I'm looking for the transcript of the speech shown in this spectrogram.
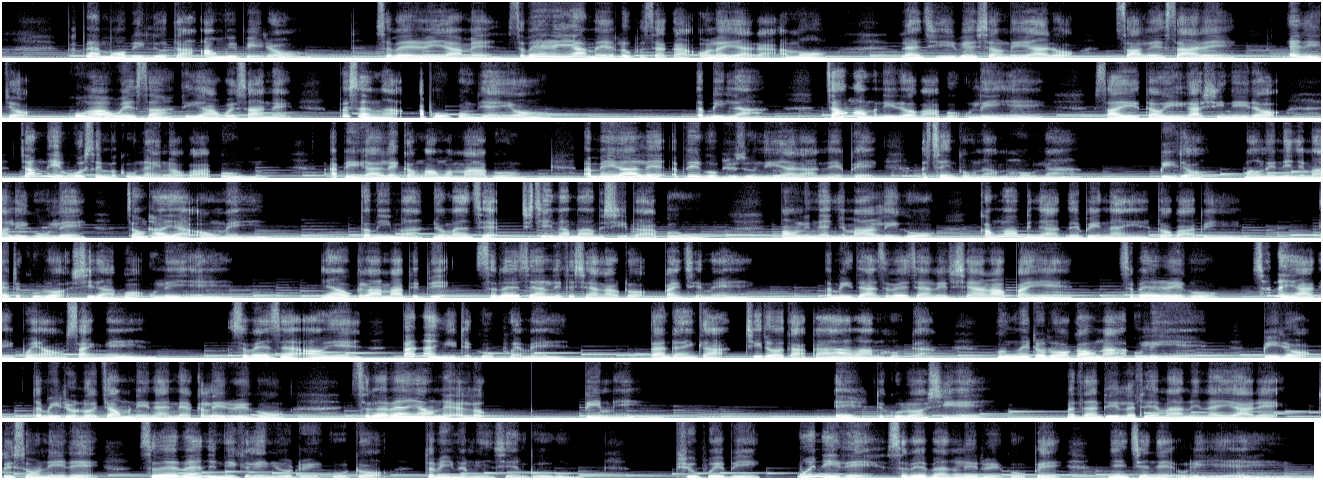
ဖက်ဖက်မောပြီလို့သာအောင်းမိပြီတော့စပယ်ရီရမယ်စပယ်ရီရမယ်လို့ပါဇက်ကအော်လိုက်ရတာအမောလမ်းကြီးပဲရှောင်နေရတော့စားလဲစားတယ်အဲ့ဒီတော့ဟိုဟာဝဲစားဒီဟာဝဲစားနဲ့ပတ်စံကအဖိုးကုန်ပြန်ရောသမီးလားကျောင်းတော်မနေတော့ပါဘူးဦးလေးရဲ့စာရေးတောက်ရေးကရှိနေတော့ကျောင်းနေဖို့စိတ်မကူးနိုင်တော့ပါဘူးအဖေကလည်းကောင်းကောင်းမမဘူးအမေကလည်းအဖေကိုပြုစုနေရတာနဲ့ပဲအချိန်ကုန်တာမဟုတ်လားပြီးတော့ မောင်လေးနဲ့ညီမလေးကိုလည်းကြောင်းထားရအောင်မယ်သမီးမှညှို့မှန်းချက်ကြီးကြီးမားမားမရှိပါဘူးမောင်လေးနဲ့ညီမလေးကိုကောင်းကောင်းပညာသင်ပေးနိုင်ရင်တော်ပါပြီအဲ့တခုတော့ရှိတာပေါ့ဦးလေးရဲ့ညာဦးကလာမဖြစ်ဖြစ်စပယ်ချန်လေးတစ်ချမ်းလောက်တော့ပိုင်ချင်တယ်သမီးသားစပယ်ချန်လေးတစ်ချမ်းလောက်ပိုင်ရင်စပယ်တွေကိုဆက်နေရသည်ပွင့်အောင်ဆိုင်မယ်စပယ်ချန်အောင်ရင်ပန်းတိုင်ကြီးတစ်ခုဖွင့်မယ်ပန်းတိုင်ကကြည့်တော့တာဘာမှမဟုတ်တာဝင်ငွေတော်တော်ကောင်းတာဦးလေးရဲ့ ပြီးတော့သမီးတို့လိုကြောင်းမနေနိုင်တဲ့ကလေးတွေကိုစပယ်ပန်းရောက်တဲ့အလုပ်ပြီးမယ်အဲတခုတော့ရှိတယ်မတန်တီလက်ထဲမှာမြင်လိုက်ရတဲ့သွေးစွန်နေတဲ့စပယ်ပန်းဒီနီကလေးမျိုးတွေကိုတော့သမီးမမြင်ချင်ဘူးဖြူဖွေးပြီးမွေးနေတဲ့စပယ်ပန်းကလေးတွေကိုပဲမြင်ချင်တဲ့ဦးလေးရဲ့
